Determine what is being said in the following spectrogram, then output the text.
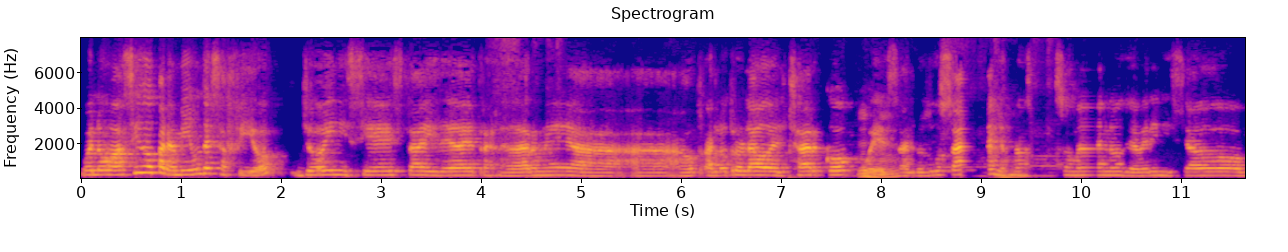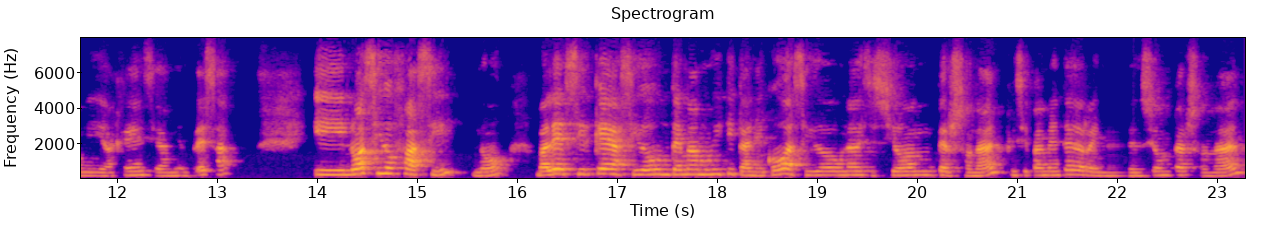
Bueno, ha sido para mí un desafío. Yo inicié esta idea de trasladarme al otro lado del charco, pues a los dos años más o menos de haber iniciado mi agencia, mi empresa. Y no ha sido fácil, ¿no? Vale decir que ha sido un tema muy titánico, ha sido una decisión personal, principalmente de reinvención personal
